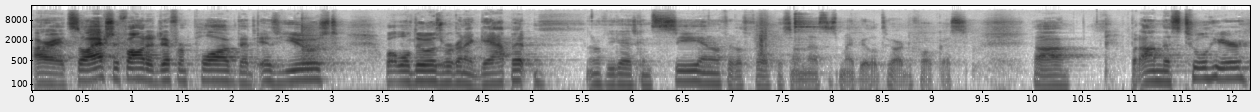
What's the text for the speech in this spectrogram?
All right, so I actually found a different plug that is used. What we'll do is we're going to gap it. I don't know if you guys can see. I don't know if it'll focus on this. This might be a little too hard to focus. Uh, but on this tool here,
